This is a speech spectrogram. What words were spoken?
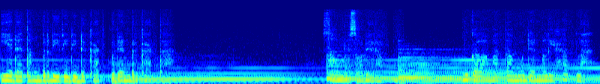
Ia datang berdiri di dekatku dan berkata, Saulus saudaraku, bukalah matamu dan melihatlah.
